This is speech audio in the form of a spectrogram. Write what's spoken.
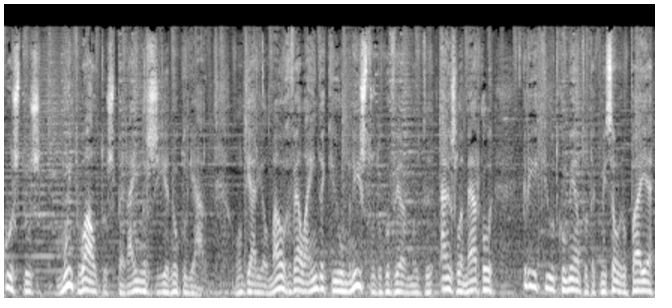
custos muito altos para a energia nuclear. Um diário alemão revela ainda que o ministro do governo de Angela Merkel queria que o documento da Comissão Europeia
